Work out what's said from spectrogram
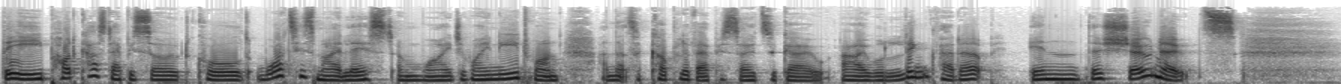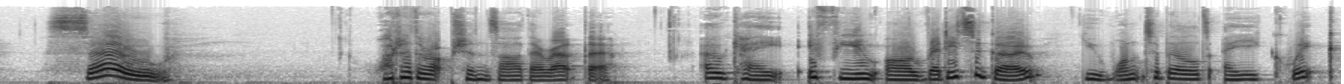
the podcast episode called What is My List and Why Do I Need One? And that's a couple of episodes ago. I will link that up in the show notes. So, what other options are there out there? Okay, if you are ready to go, you want to build a quick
